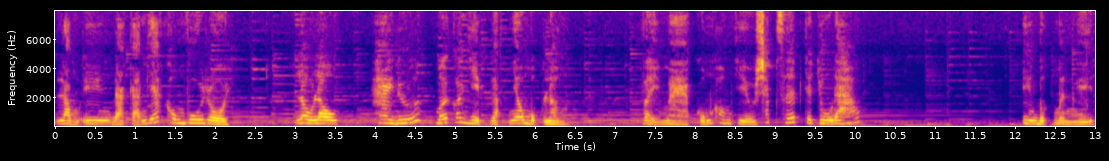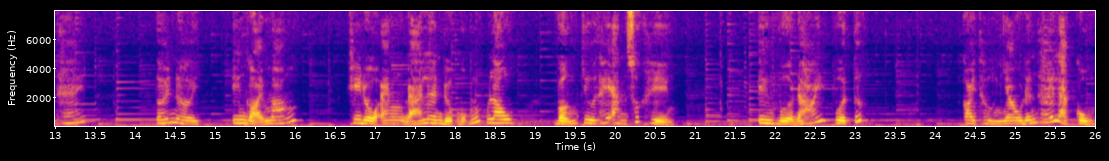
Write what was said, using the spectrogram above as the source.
Lòng Yên đã cảm giác không vui rồi. Lâu lâu, hai đứa mới có dịp gặp nhau một lần vậy mà cũng không chịu sắp xếp cho chu đáo. Yên bực mình nghĩ thế. Tới nơi, yên gọi món. Khi đồ ăn đã lên được một lúc lâu, vẫn chưa thấy anh xuất hiện. Yên vừa đói vừa tức. Coi thường nhau đến thế là cùng.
